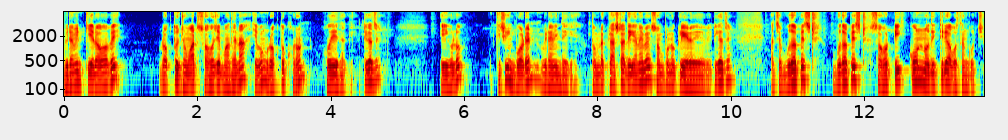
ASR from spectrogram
ভিটামিন কে এর অভাবে রক্ত জমাট সহজে বাঁধে না এবং রক্তক্ষরণ হয়ে থাকে। ঠিক আছে? এই হলো কিছু ইম্পর্ট্যান্ট ভিটামিন থেকে তোমরা ক্লাসটা দেখে নেবে, সম্পূর্ণ ক্লিয়ার হয়ে যাবে, ঠিক আছে? আচ্ছা বুদাপেস্ট বুদাপেস্ট শহরটি কোন নদীর তীরে অবস্থান করছে?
